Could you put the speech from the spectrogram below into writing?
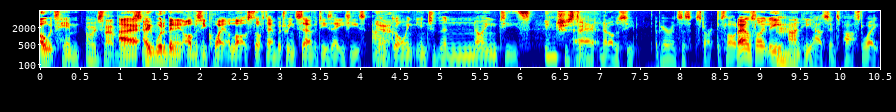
Oh, it's him. Oh, it's that Uh, voice. I would have been in obviously quite a lot of stuff then between seventies, eighties, and Yeah. going into the nineties. Interesting. Uh, and then obviously appearances start to slow down slightly, Hmm. and he has since passed away.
